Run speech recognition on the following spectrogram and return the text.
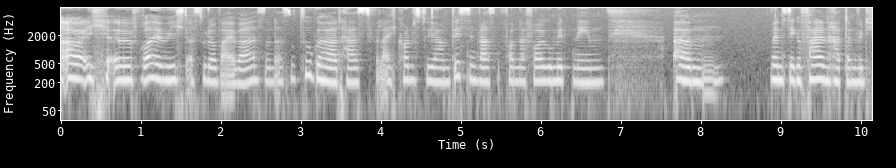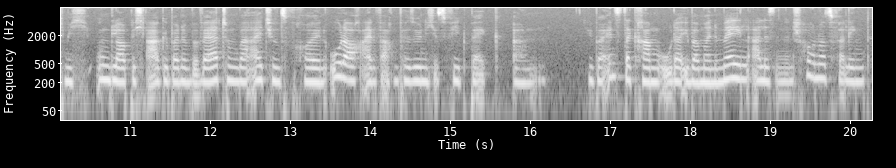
aber ich äh, freue mich, dass du dabei warst und dass du zugehört hast. Vielleicht konntest du ja ein bisschen was von der Folge mitnehmen. Ähm, wenn es dir gefallen hat, dann würde ich mich unglaublich arg über eine Bewertung bei iTunes freuen oder auch einfach ein persönliches Feedback ähm, über Instagram oder über meine Mail, alles in den Show Notes verlinkt.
